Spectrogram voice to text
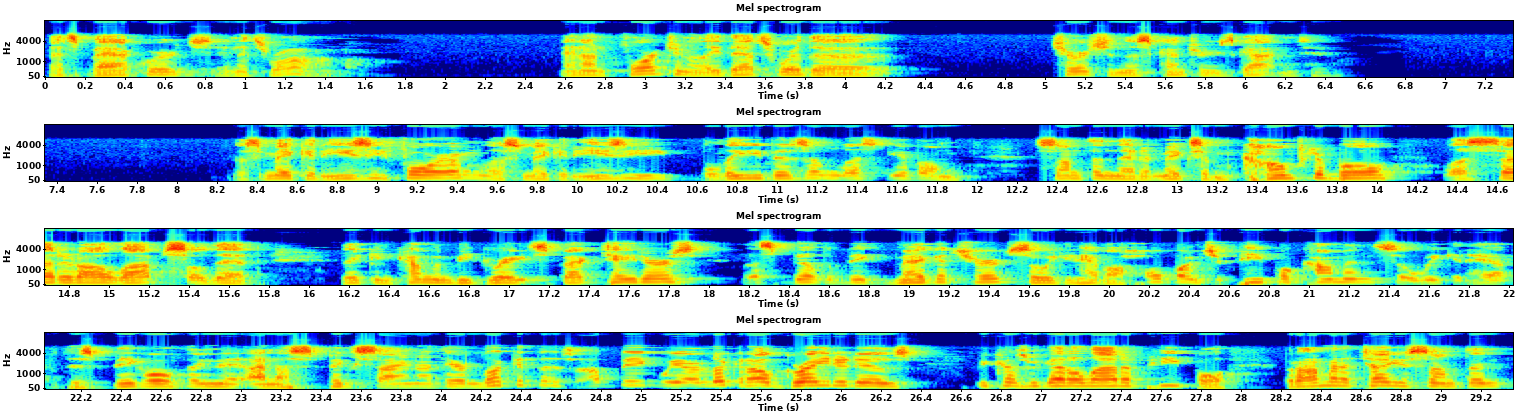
That's backwards and it's wrong. And unfortunately, that's where the church in this country has gotten to. Let's make it easy for them. Let's make it easy believism. Let's give them something that it makes them comfortable. Let's set it all up so that they can come and be great spectators. Let's build a big mega church so we can have a whole bunch of people coming, so we can have this big old thing that, on a big sign out there. Look at this, how big we are. Look at how great it is because we got a lot of people. But I'm going to tell you something.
